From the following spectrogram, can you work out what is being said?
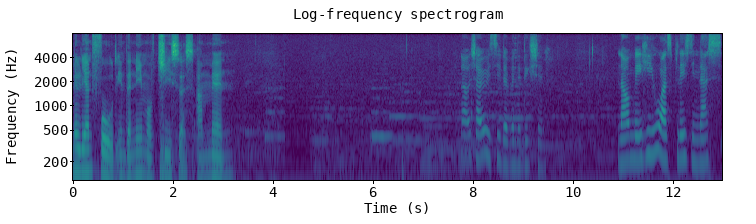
millionfold in the name of Jesus. Amen. Shall we receive the benediction? Now may he who has placed in us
